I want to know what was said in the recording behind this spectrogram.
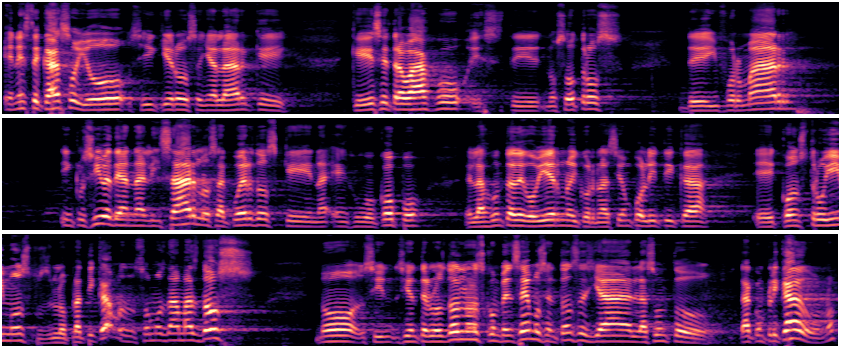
En este caso yo sí quiero señalar que, que ese trabajo, este, nosotros de informar, inclusive de analizar los acuerdos que en, en Jugocopo, en la Junta de Gobierno y Coordinación Política, eh, construimos, pues lo platicamos, somos nada más dos. No, si, si, entre los dos no nos convencemos, entonces ya el asunto está complicado, ¿no?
